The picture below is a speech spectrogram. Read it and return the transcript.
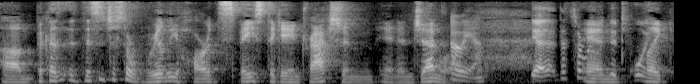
Um, because this is just a really hard space to gain traction in in general. oh yeah. yeah, that's a really and good point. like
